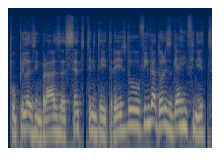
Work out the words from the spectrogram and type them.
Pupilas em Brasa 133 do Vingadores Guerra Infinita.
